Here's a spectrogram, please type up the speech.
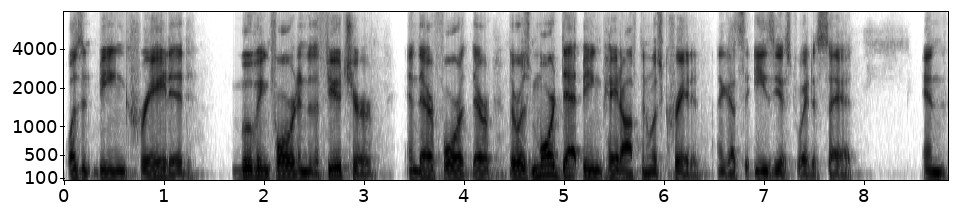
wasn't being created moving forward into the future, and therefore there there was more debt being paid off than was created. I think that's the easiest way to say it, and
